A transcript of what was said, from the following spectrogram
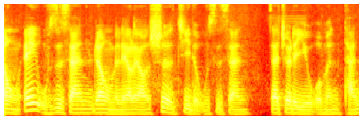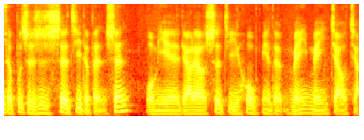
懂 A 五四三，让我们聊聊设计的五四三。在这里，我们谈的不只是设计的本身，我们也聊聊设计后面的眉眉角角。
